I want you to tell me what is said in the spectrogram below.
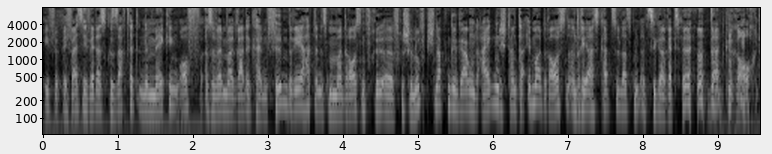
ich, ich weiß nicht, wer das gesagt hat in einem Making-of, also wenn man gerade keinen Filmdreh hat, dann ist man mal draußen fri äh, frische Luft schnappen gegangen und eigentlich stand da immer draußen Andreas Katsulas mit einer Zigarette und hat geraucht.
